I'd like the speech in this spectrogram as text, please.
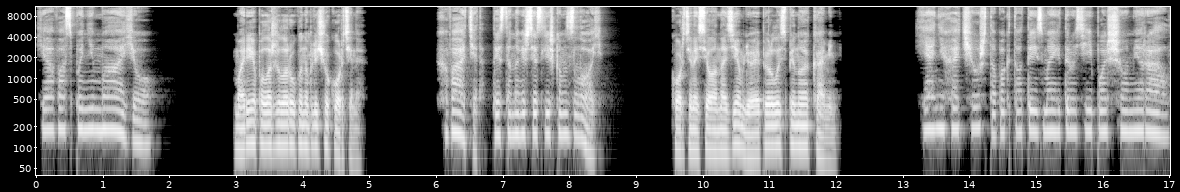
Я вас понимаю. Мария положила руку на плечо Кортины. Хватит, ты становишься слишком злой. Кортина села на землю и оперлась спиной о камень. Я не хочу, чтобы кто-то из моих друзей больше умирал.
